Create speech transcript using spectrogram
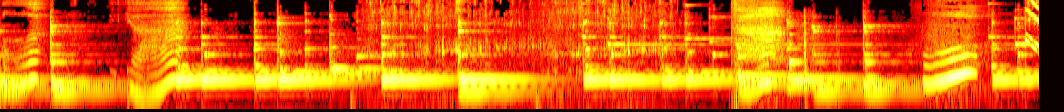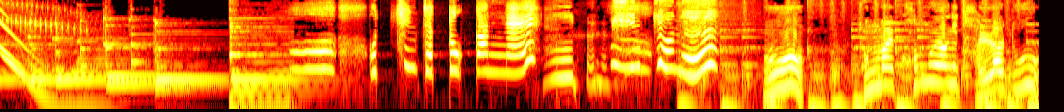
어, 야. 자. 오. 어, 진짜 똑같네. 어, 진짜네. 어, 정말 컵 모양이 달라도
